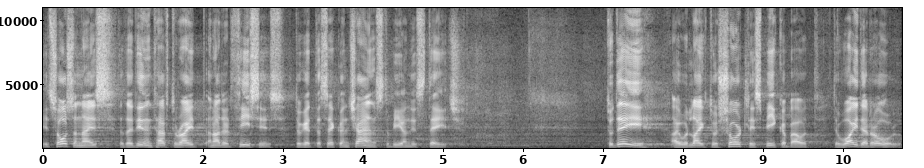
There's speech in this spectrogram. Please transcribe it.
It's also nice that I didn't have to write another thesis to get the second chance to be on this stage. Today, I would like to shortly speak about the wider role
